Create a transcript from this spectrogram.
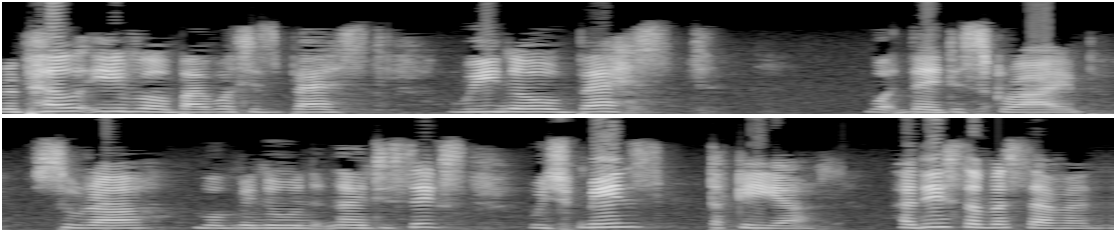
repel evil by what is best. We know best what they describe. Surah Mu'minun 96, which means taqiyya. Hadith number 7.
